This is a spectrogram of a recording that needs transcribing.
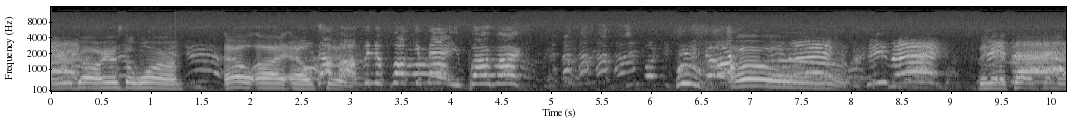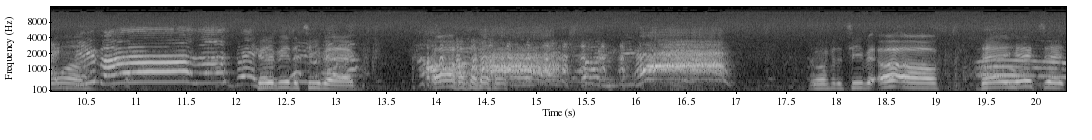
here we go. Here's the worm. L I L T. Stop opening the fucking mat, you pervert! Oh! Teabag! They got a crowd number one. Viva Las Vegas. Could it be the teabag? Oh! Going for the teabag. Uh oh! There he hits it.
